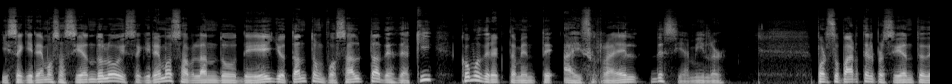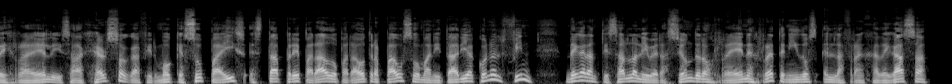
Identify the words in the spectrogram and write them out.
Y seguiremos haciéndolo y seguiremos hablando de ello tanto en voz alta desde aquí como directamente a Israel, decía Miller. Por su parte, el presidente de Israel, Isaac Herzog, afirmó que su país está preparado para otra pausa humanitaria con el fin de garantizar la liberación de los rehenes retenidos en la franja de Gaza.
